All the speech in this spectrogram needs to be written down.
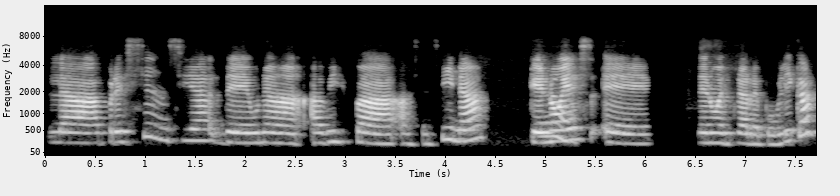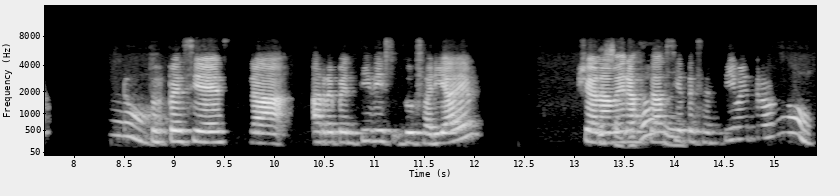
la presencia de una avispa asesina que no No. es eh, de nuestra república. No. Su especie es la Arrepentidis dusariae. Llegan a Esa ver es hasta grave. 7 centímetros. No.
